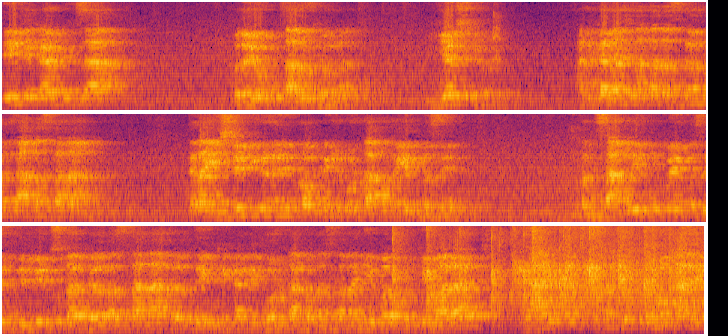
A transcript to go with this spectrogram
तेज अकॅडमीचा प्रयोग चालू ठेवला. यश मिळवलं. आणि कदाचित आता रस्त्यावर जात असताना त्यांना इस्टेटीकडे आणि प्रॉपर्टीकडे कोण दाखवता येत नसेल. पण सांगली मुंबई तसेच दिल्लीत सुद्धा फिरत असताना प्रत्येक ठिकाणी बोर्ड टाकत असताना ही वर मोठी इमारत या इमारतीचा प्रमुख आहे.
